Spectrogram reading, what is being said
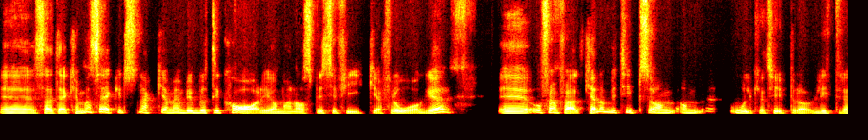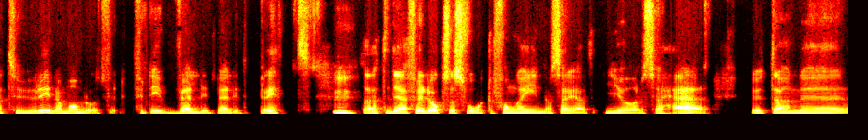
Eh, så att där kan man säkert snacka med en bibliotekarie om man har specifika frågor. Eh, och framförallt kan de tipsa om, om, olika typer av litteratur inom området, för, för det är väldigt, väldigt brett. Mm. Så att därför är det också svårt att fånga in och säga att gör så här. Utan, eh,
